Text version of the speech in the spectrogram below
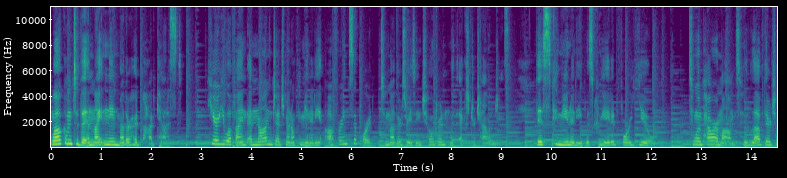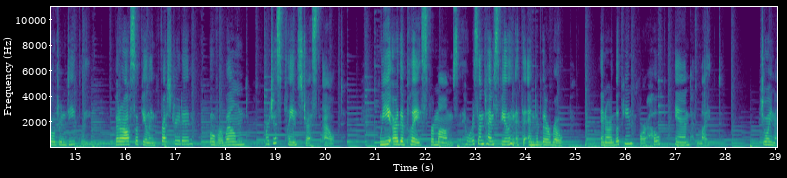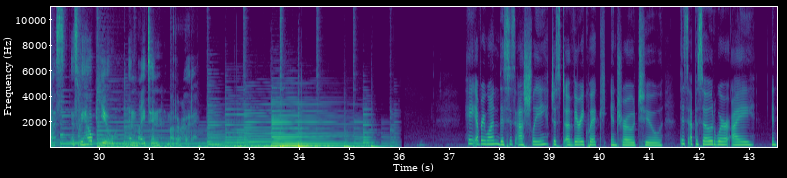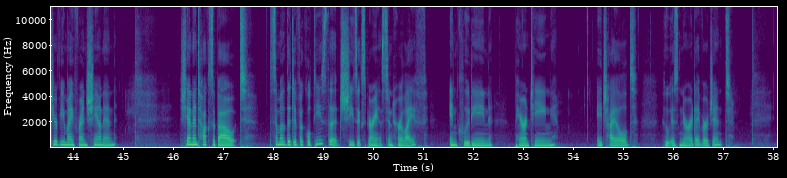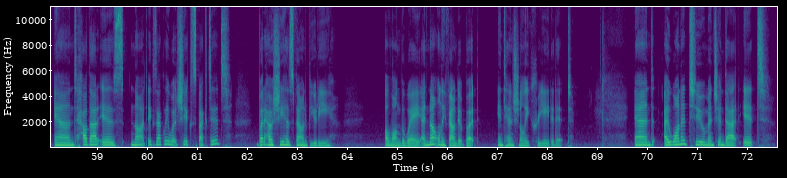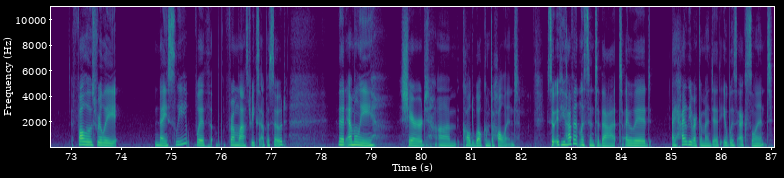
Welcome to the Enlightening Motherhood Podcast. Here you will find a non judgmental community offering support to mothers raising children with extra challenges. This community was created for you to empower moms who love their children deeply, but are also feeling frustrated, overwhelmed, or just plain stressed out. We are the place for moms who are sometimes feeling at the end of their rope and are looking for hope and light. Join us as we help you enlighten motherhood. Hey everyone, this is Ashley. Just a very quick intro to this episode where I interview my friend Shannon. Shannon talks about some of the difficulties that she's experienced in her life, including parenting a child who is neurodivergent and how that is not exactly what she expected, but how she has found beauty along the way and not only found it, but intentionally created it. And I wanted to mention that it follows really nicely with from last week's episode that Emily shared um, called Welcome to Holland. So if you haven't listened to that, I would, I highly recommend it. It was excellent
